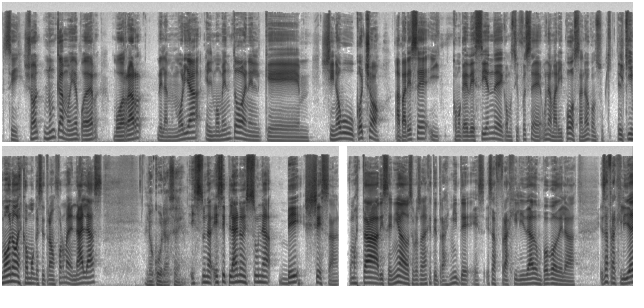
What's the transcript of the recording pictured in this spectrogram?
Sí, yo nunca me voy a poder borrar de la memoria el momento en el que mm, Shinobu Kocho aparece y como que desciende como si fuese una mariposa, ¿no? Con su el kimono es como que se transforma en alas. Locura, sí. Es una, ese plano es una belleza cómo está diseñado ese personaje te transmite es, esa fragilidad un poco de la... Esa fragilidad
